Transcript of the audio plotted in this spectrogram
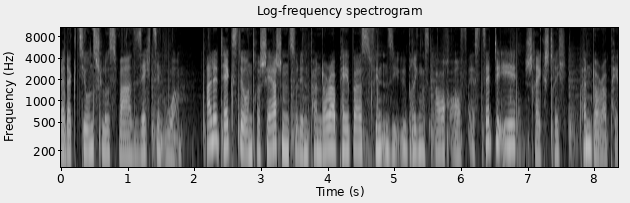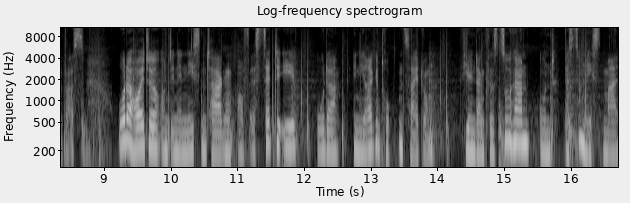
Redaktionsschluss war 16 Uhr. Alle Texte und Recherchen zu den Pandora Papers finden Sie übrigens auch auf sz.de-Pandora Papers oder heute und in den nächsten Tagen auf sz.de oder in Ihrer gedruckten Zeitung. Vielen Dank fürs Zuhören und bis zum nächsten Mal.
